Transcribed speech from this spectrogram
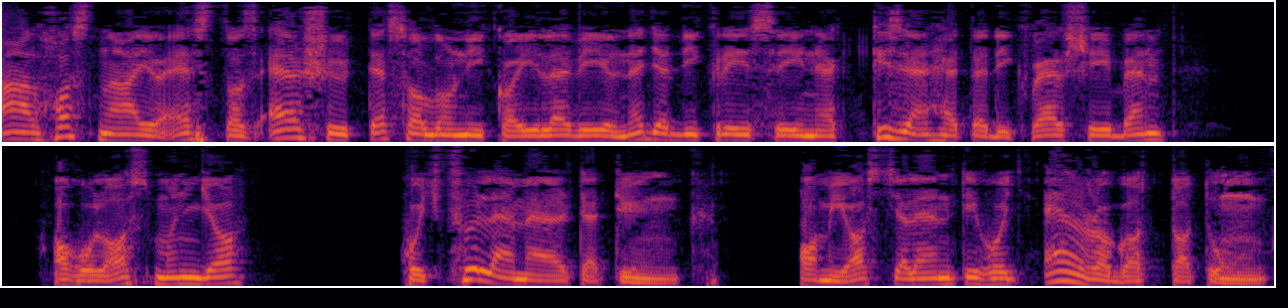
Pál használja ezt az első teszalonikai levél negyedik részének tizenhetedik versében, ahol azt mondja, hogy fölemeltetünk, ami azt jelenti, hogy elragadtatunk.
